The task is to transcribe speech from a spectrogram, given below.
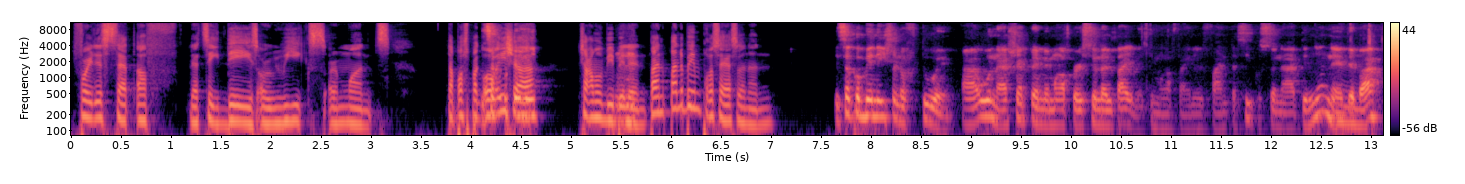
for this set of, let's say, days or weeks or months. Tapos pag okay siya, tsaka mo bibilin. Mm-hmm. Pa- paano ba yung proseso nun? it's a combination of two eh. Uh, una, syempre may mga personal titles, yung mga Final Fantasy, gusto natin yan eh, mm. di ba?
